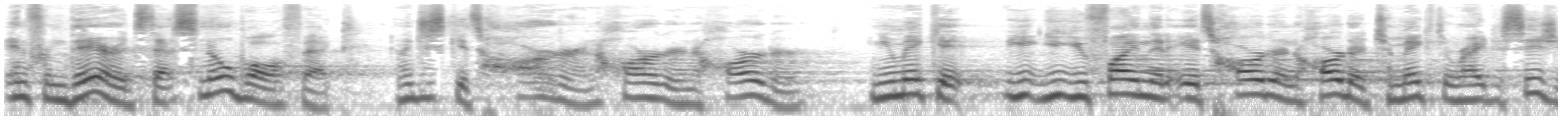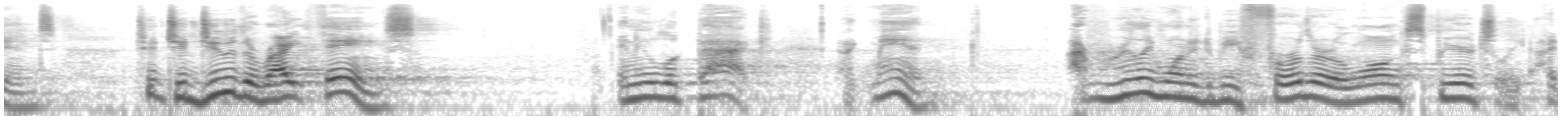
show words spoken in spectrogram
And from there, it's that snowball effect. And it just gets harder and harder and harder. And you make it, you, you find that it's harder and harder to make the right decisions, to, to do the right things. And you look back, like, man, I really wanted to be further along spiritually. I,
